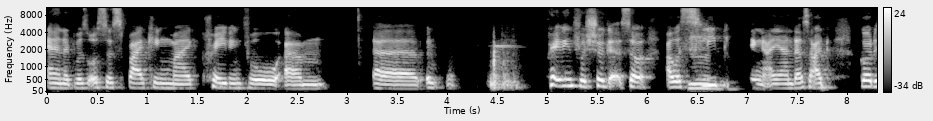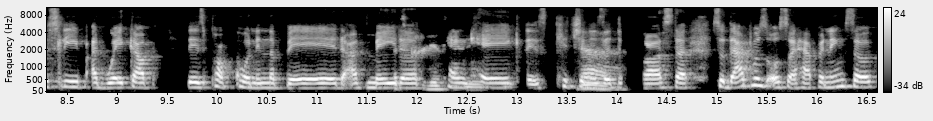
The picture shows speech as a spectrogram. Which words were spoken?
and it was also spiking my craving for um, uh, craving for sugar. So I was mm. sleeping, Ayanda. So I'd go to sleep, I'd wake up, there's popcorn in the bed, I've made That's a crazy. pancake, there's kitchen yeah. is a disaster. So that was also happening. So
